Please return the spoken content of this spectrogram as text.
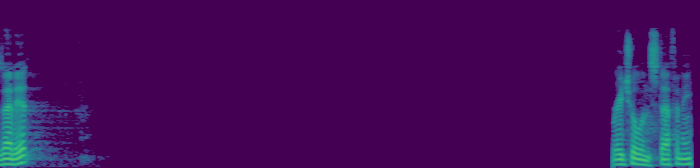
Is that it? Rachel and Stephanie,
